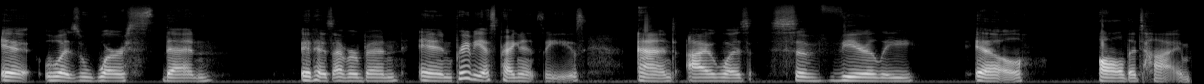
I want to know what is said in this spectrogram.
it was worse than it has ever been in previous pregnancies and I was severely ill all the time.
